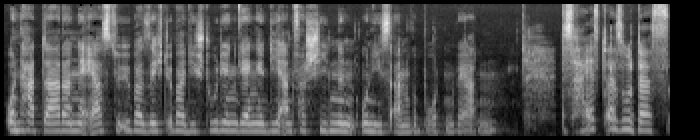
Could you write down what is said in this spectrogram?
und hat da dann eine erste Übersicht über die Studiengänge, die an verschiedenen Unis angeboten werden. Das heißt also, dass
